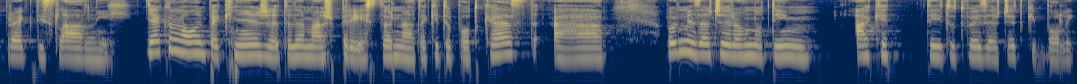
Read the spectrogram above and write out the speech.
aj projekty slávnych. Ďakujem veľmi pekne, že teda máš priestor na takýto podcast a poďme začať rovno tým, aké tieto tvoje začiatky boli.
